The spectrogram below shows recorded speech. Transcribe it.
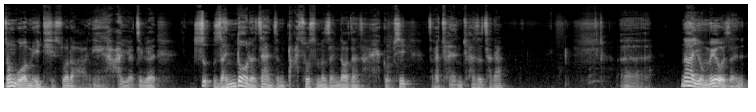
中国媒体说的啊，你，哎呀，这个是人道的战争，打出什么人道战争？哎，狗屁，这个全全是扯淡。呃，那有没有人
